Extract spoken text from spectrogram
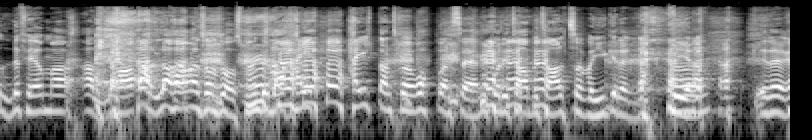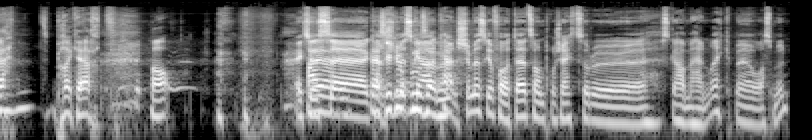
alle firma, alle har, alle har en sånn såsmen. Det er bare helt, helt han trør opp på en scene hvor de tar betalt, så ryker det rett i Det er rett parkert. Ja. Jeg synes, Nei, jeg- eh, jeg skal kanskje, ikke vi skal, kanskje vi skal få til et sånt prosjekt som du eh, skal ha med Henrik, med Åsmund.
